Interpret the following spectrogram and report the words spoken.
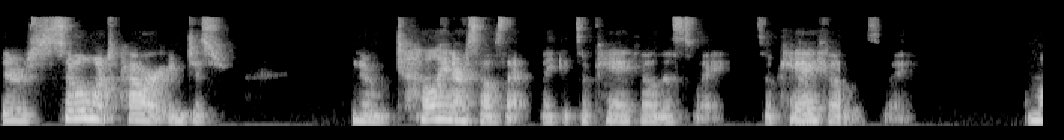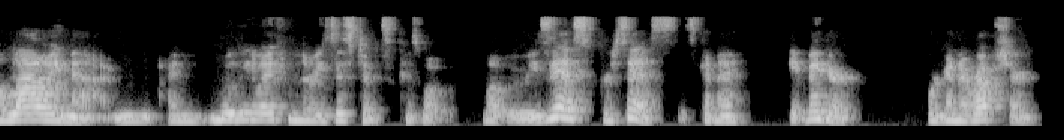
there's so much power in just you know telling ourselves that like it's okay i feel this way. It's okay yeah. i feel this way. I'm allowing that. I'm, I'm moving away from the resistance because what what we resist persists. It's going to get bigger. We're going to rupture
